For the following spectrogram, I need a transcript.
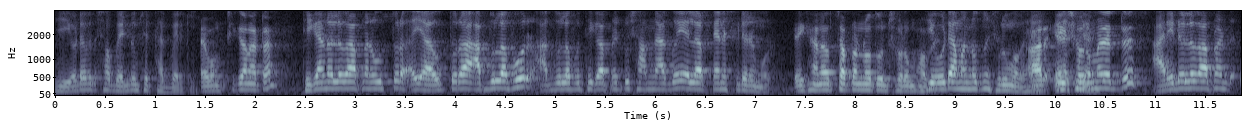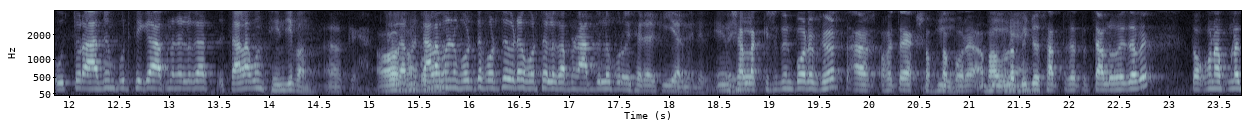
জি ওটার ভিতরে সব বেডরুম সেট থাকবে আর কি। এবং ঠিকানাটা? ঠিকানা হলো আপনার উত্তর ইয়া উত্তরা আবদুল্লাপুর আবদুল্লাপুর থেকে আপনি একটু সামনে আগে এলে টেনিস ফিটারের মোড়। এখানে হচ্ছে আপনার নতুন শোরুম জি হবে ওটা আমার নতুন শোরুম হবে আর হ্যাঁ, এই শোরুমের অ্যাড্রেস আর এটা হলো আপনার উত্তর আজমপুর থেকে আপনার হলো চালাবন সিনজি পাম ওকে আপনার চালাবনের পড়তে পড়ছে ওটা পড়ছে হলো আপনার আবদুল্লাপুর ওই সাইড আর কি ইয়ার মধ্যে। ইনশাল্লাহ কিছুদিন পরে ভিউয়ার্স আর হয়তো এক সপ্তাহ পরে জি, হ্যাঁ। ভিডিও সাথে সাথে চালু হয়ে যাবে। তখন আপনার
